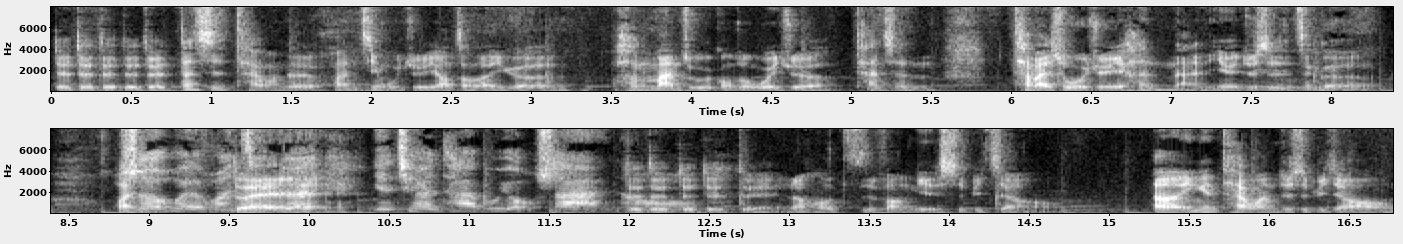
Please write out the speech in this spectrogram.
对对对对对，但是台湾的环境，我觉得要找到一个很满足的工作，我也觉得坦诚坦白说，我觉得也很难，因为就是整个环、社会环境对对年轻人太不友善。对对对对对，然后资方也是比较，呃，因为台湾就是比较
